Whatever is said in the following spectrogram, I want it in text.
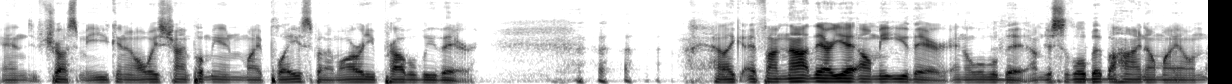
and trust me, you can always try and put me in my place, but I'm already probably there. like if I'm not there yet, I'll meet you there in a little bit. I'm just a little bit behind on my own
